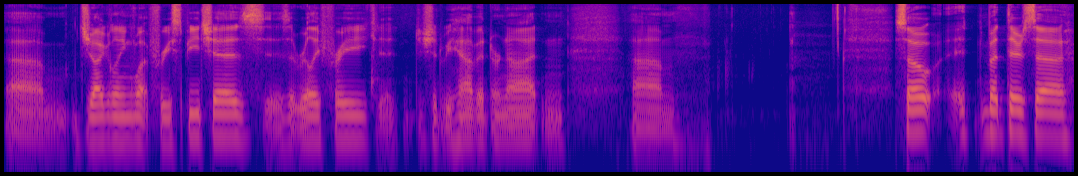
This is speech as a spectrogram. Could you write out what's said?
um, juggling what free speech is. Is it really free? Should we have it or not? And um, so, it, but there's a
